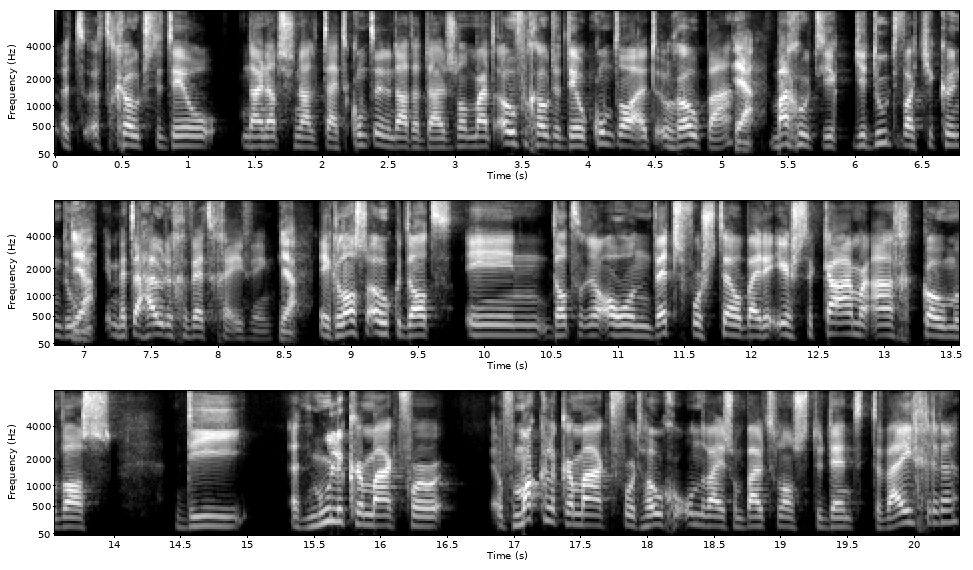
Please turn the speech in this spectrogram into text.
het, het grootste deel naar nationaliteit komt inderdaad uit Duitsland. Maar het overgrote deel komt al uit Europa. Ja. Maar goed, je, je doet wat je kunt doen met de huidige wetgeving. Ja. Ik las ook dat, in, dat er al een wetsvoorstel bij de Eerste Kamer aangekomen was... die het moeilijker maakt voor of makkelijker maakt voor het hoger onderwijs om buitenlandse studenten te weigeren.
